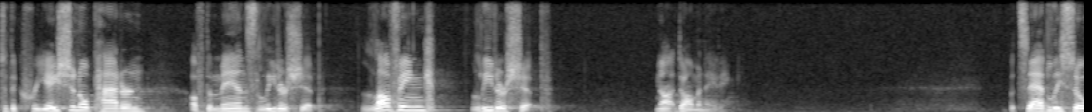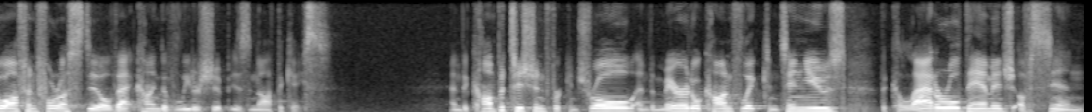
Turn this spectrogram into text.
to the creational pattern of the man's leadership, loving leadership not dominating. But sadly, so often for us still, that kind of leadership is not the case. And the competition for control and the marital conflict continues, the collateral damage of sin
